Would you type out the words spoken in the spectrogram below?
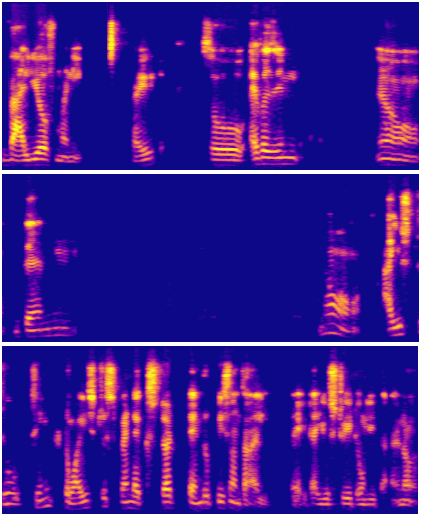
value of money right? So i was in you know then no, I used to think twice to spend extra 10 rupees on thali, right? I used to eat only, you know,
